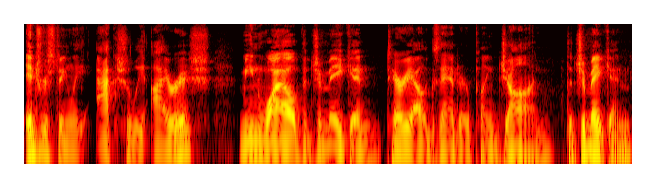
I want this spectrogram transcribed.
Interestingly, actually Irish. Meanwhile, the Jamaican, Terry Alexander, playing John, the Jamaican,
